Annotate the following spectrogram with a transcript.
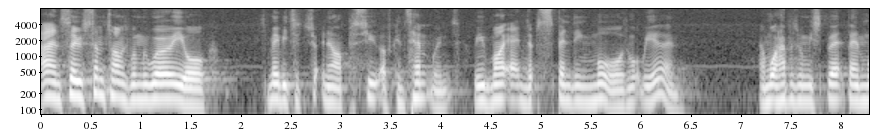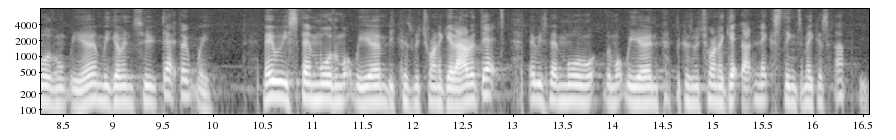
And so sometimes when we worry, or maybe to, in our pursuit of contentment, we might end up spending more than what we earn. And what happens when we spend more than what we earn? We go into debt, don't we? Maybe we spend more than what we earn because we're trying to get out of debt. Maybe we spend more than what we earn because we're trying to get that next thing to make us happy.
